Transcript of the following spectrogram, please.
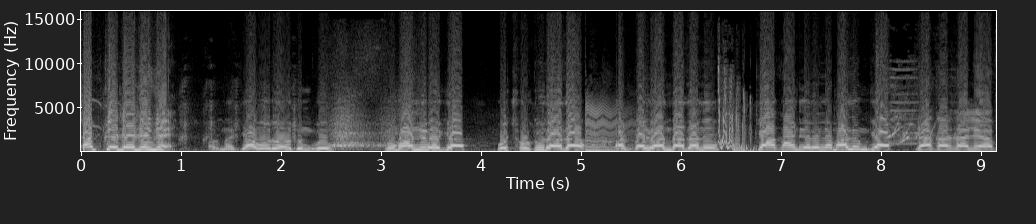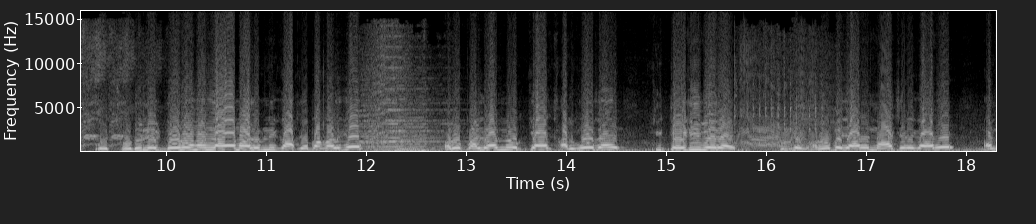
सबके दे देंगे। और मैं क्या बोल रहा हूँ तुमको? तुमको मालूम है क्या? वो छोटू दादा और पहलवान दादा ने क्या कांड करे ले मालूम क्या? क्या कर डाले अब वो छोटू ने एक डोरोमोन लाया मालूम नहीं कहाँ पकड़ के। और वो पहलवान में वो क्या खरगोश है कि टेडी बेर है? उनके घरों पे जा रहे नाच रहे गा रहे और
